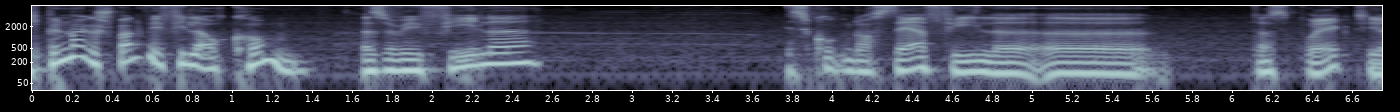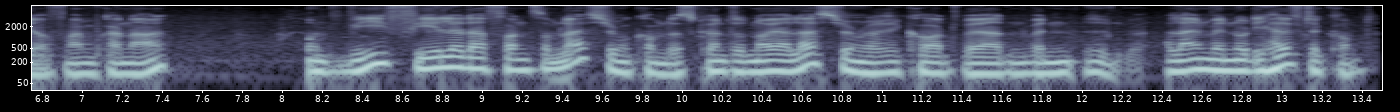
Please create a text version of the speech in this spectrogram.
Ich bin mal gespannt, wie viele auch kommen. Also wie viele... Es gucken doch sehr viele äh, das Projekt hier auf meinem Kanal. Und wie viele davon zum Livestream kommen. Das könnte ein neuer Livestream-Rekord werden, wenn äh, allein wenn nur die Hälfte kommt.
